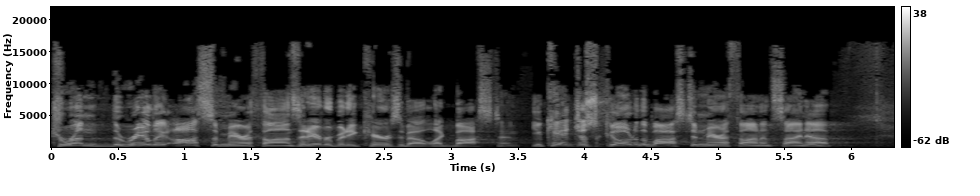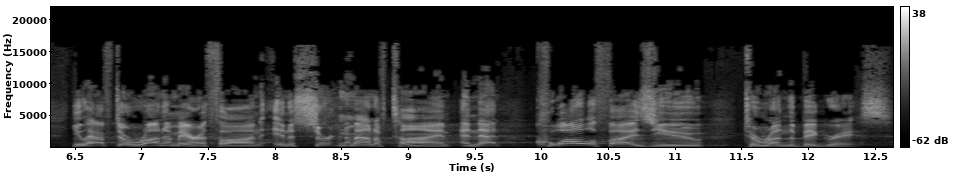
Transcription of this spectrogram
to run the really awesome marathons that everybody cares about, like Boston. You can't just go to the Boston Marathon and sign up. You have to run a marathon in a certain amount of time, and that qualifies you to run the big race.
